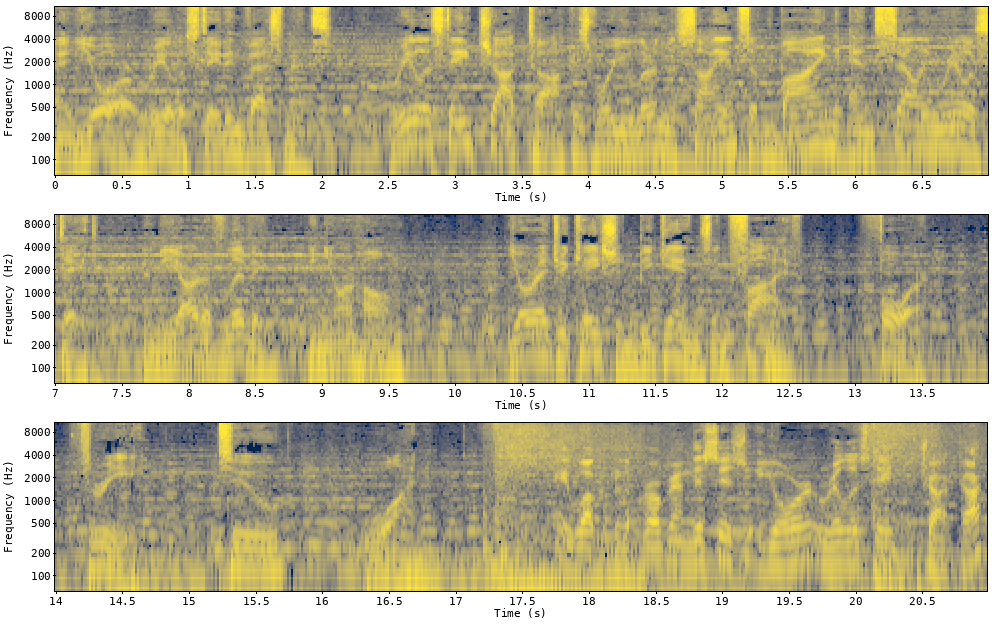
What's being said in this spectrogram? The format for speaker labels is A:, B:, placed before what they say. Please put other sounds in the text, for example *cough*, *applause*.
A: and your real estate investments. Real Estate Chalk Talk is where you learn the science of buying and selling real estate and the art of living in your home. Your education begins in five, four, three, two, one.
B: Hey, welcome to the program. This is your Real Estate Chalk Talk.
